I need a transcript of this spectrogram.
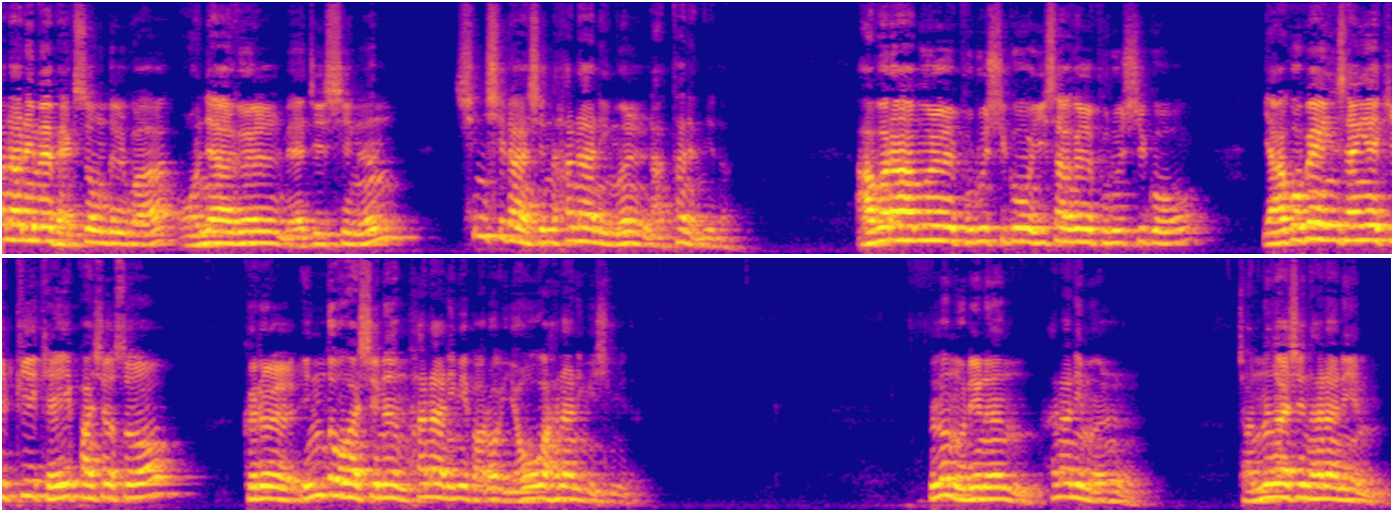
하나님의 백성들과 언약을 맺으시는 신실하신 하나님을 나타냅니다. 아브라함을 부르시고 이삭을 부르시고 야곱의 인생에 깊이 개입하셔서 그를 인도하시는 하나님이 바로 여호와 하나님이십니다. 물론 우리는 하나님을 전능하신 하나님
